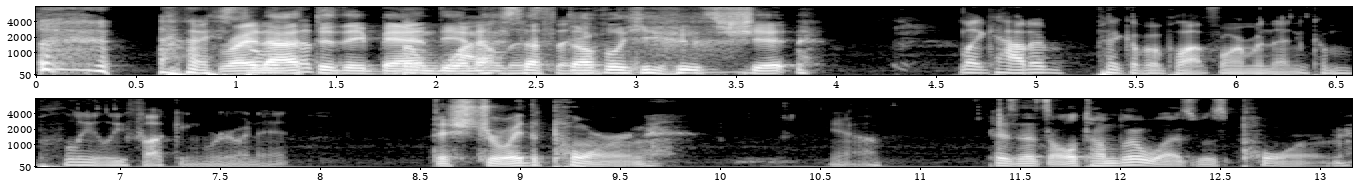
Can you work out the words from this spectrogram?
Right think after they banned the, wildest thing. NSFW shit. Like how to pick up a platform and then completely fucking ruin it. Destroy the porn. Yeah. Because that's all Tumblr was, was porn.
